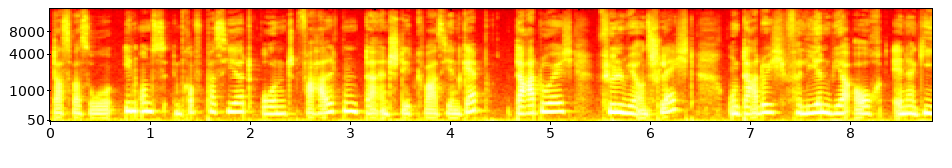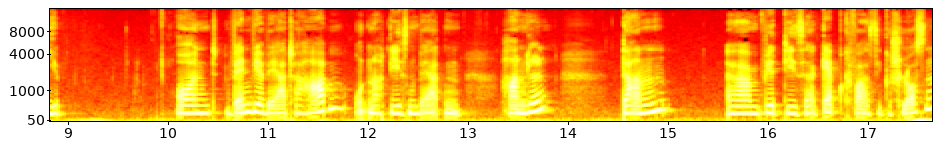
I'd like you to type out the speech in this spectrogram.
das, was so in uns im Kopf passiert und Verhalten, da entsteht quasi ein Gap. Dadurch fühlen wir uns schlecht und dadurch verlieren wir auch Energie. Und wenn wir Werte haben und nach diesen Werten handeln, dann ähm, wird dieser Gap quasi geschlossen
